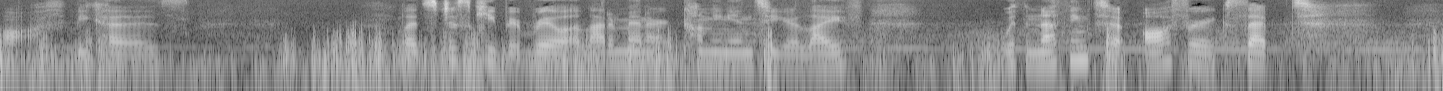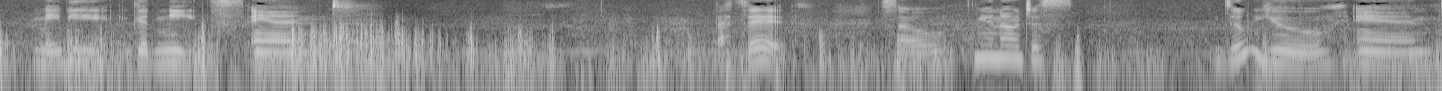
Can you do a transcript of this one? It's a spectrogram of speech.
off because let's just keep it real. A lot of men are coming into your life with nothing to offer except maybe good meats and that's it. So, you know, just do you and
